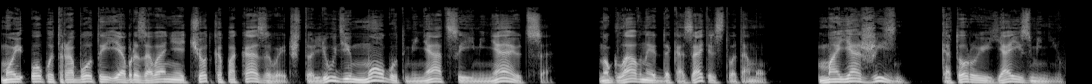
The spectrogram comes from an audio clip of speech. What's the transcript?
Мой опыт работы и образования четко показывает, что люди могут меняться и меняются, но главное доказательство тому — моя жизнь, которую я изменил.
